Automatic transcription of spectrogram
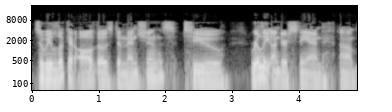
So we look at all of those dimensions to really understand um,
